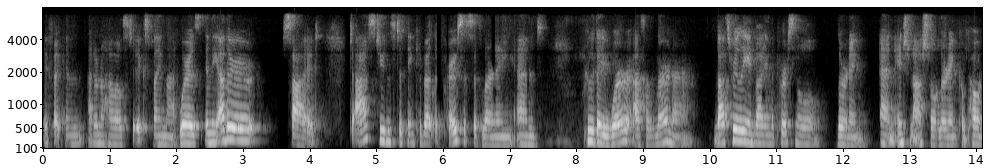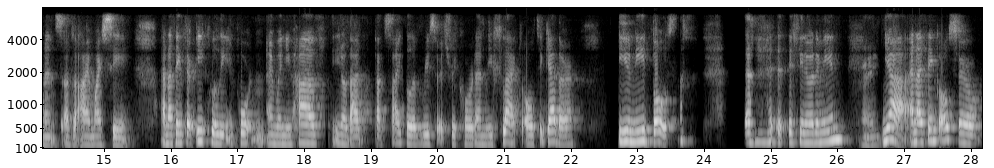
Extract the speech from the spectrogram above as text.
if i can i don't know how else to explain that. Whereas in the other side to ask students to think about the process of learning and who they were as a learner, that's really inviting the personal learning and international learning components of the IMYC. And I think they're equally important. And when you have, you know, that that cycle of research, record, and reflect all together, you need both. if you know what I mean. Right. Yeah. And I think also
